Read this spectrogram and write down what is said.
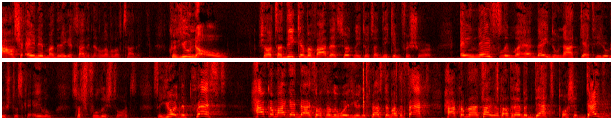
Al tzaddik at a level of tzaddik. Because you know, shal tzaddikim bavada, certainly to tzaddikim for sure, they do not get such foolish thoughts. So you're depressed. How come I get bad thoughts? In other words, you're depressed about the fact. How come not tell you? But that's poshet gaiver.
